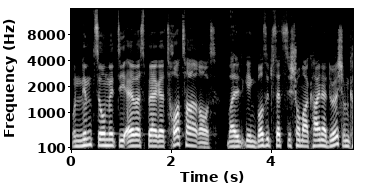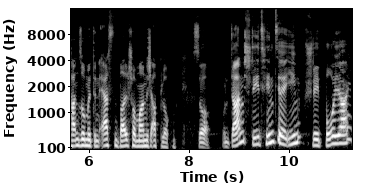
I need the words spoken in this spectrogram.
und nimmt somit die Elversberger total raus. Weil gegen Bosic setzt sich schon mal keiner durch und kann somit den ersten Ball schon mal nicht abblocken. So, und dann steht hinter ihm, steht Boyai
